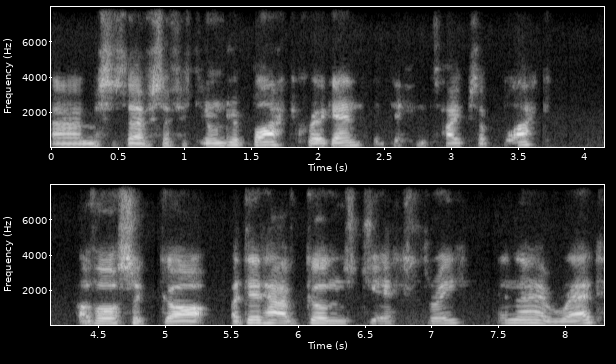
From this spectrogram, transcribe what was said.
and Mr. Surfacer 1500 black for again the different types of black. I've also got I did have Gunze GX3 in there, red,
